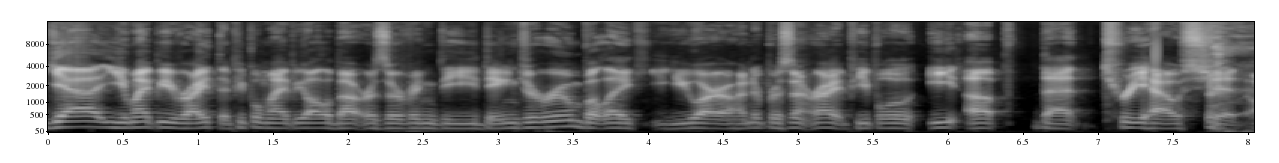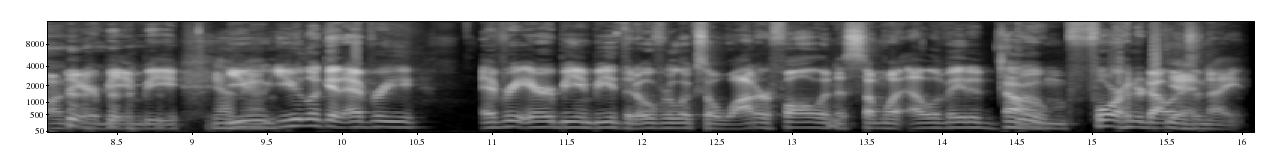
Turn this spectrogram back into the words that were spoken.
yeah, you might be right that people might be all about reserving the danger room, but like you are 100% right. People eat up that treehouse shit on Airbnb. Yeah, you man. you look at every every Airbnb that overlooks a waterfall and is somewhat elevated, Oh. boom, $400 Yeah. a night.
